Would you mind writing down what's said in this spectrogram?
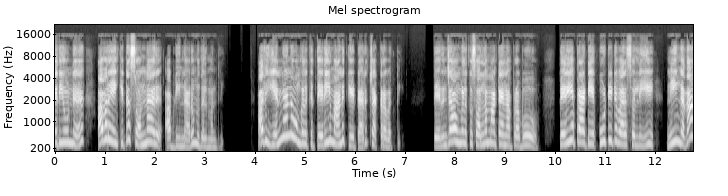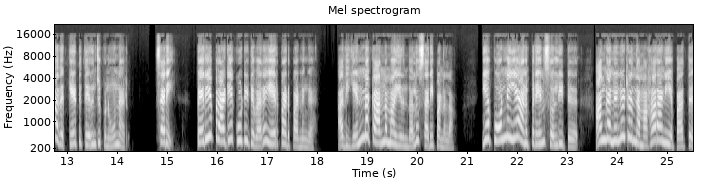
தெரியும்னு அவர் என்கிட்ட சொன்னாரு அப்படின்னாரு முதல் மந்திரி. அது என்னன்னு உங்களுக்கு தெரியுமான்னு கேட்டாரு சக்கரவர்த்தி. தெரிஞ்சா உங்களுக்கு சொல்ல மாட்டேனா பிரபு. பெரிய பிராட்டிய கூட்டிட்டு வர சொல்லி நீங்க தான் அதை கேட்டு தெரிஞ்சுக்கணும்னாரு. சரி பெரிய பிராட்டிய கூட்டிட்டு வர ஏற்பாடு பண்ணுங்க. அது என்ன காரணமா இருந்தாலும் சரி பண்ணலாம். என் பொண்ணையே அனுப்புறேன்னு சொல்லிட்டு அங்க நின்னுட்டு இருந்த மகாராணிய பார்த்து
